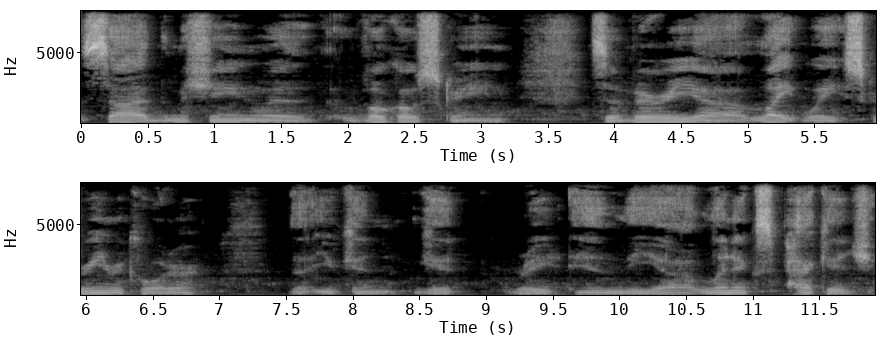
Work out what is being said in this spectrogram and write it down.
inside the machine with Vokoscreen. It's a very uh, lightweight screen recorder that you can get right in the uh, Linux package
